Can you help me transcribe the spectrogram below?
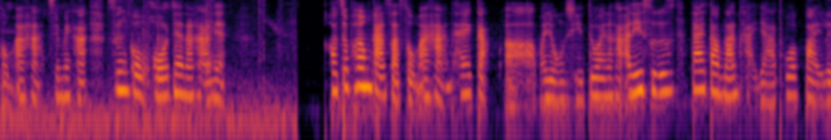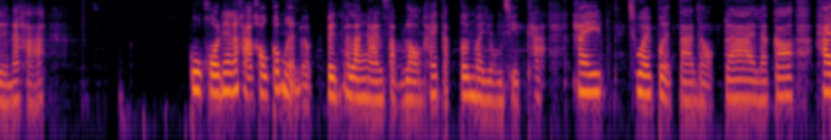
สมอาหารใช่ไหมคะซึ่งโกโคสเนี่ยนะคะเนี่ยเขาจะเพิ่มการสะสมอาหารให้กับมะยงชิดด้วยนะคะ อันนี้ซื้อได้ตามร้านขายยาทั่วไปเลยนะคะ กูโคเนี่ยนะคะเขาก็เหมือนแบบเป็นพลังงานสำรองให้กับต้นมะยงชิดค่ะ ให้ช่วยเปิดตาดอกได้ แล้วก็ให้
